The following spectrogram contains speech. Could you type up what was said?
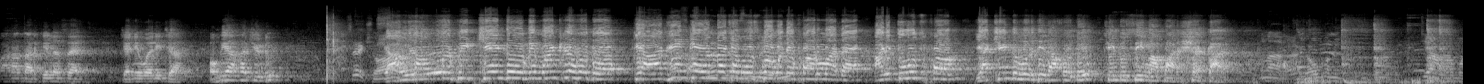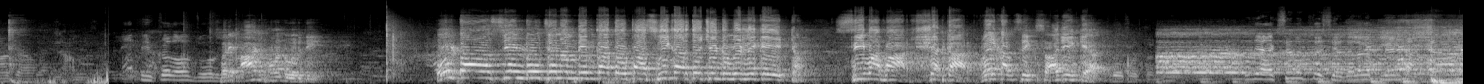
बारा तारखेलाच आहे जानेवारीच्या. पाहूया हा चेंडू. चेंडू मी म्हटलं होतं की अजिंक्य यंदाच्या मोसमामध्ये फॉर्मात आहे आणि तोच फॉर्म या चेंडूवरती दाखवतोय. चेंडू सीमा पार षटकार. आठ धावांवरती. उलटा चेंडू जन्मदिन का तोफा स्वीकारतो चेंडू मिड विकेट. सीमा पार षटकार. वेलकम सिक्स अजिंक्य. ऍक्शनच तशी आहे? त्याला काय प्लेन टाकतात?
